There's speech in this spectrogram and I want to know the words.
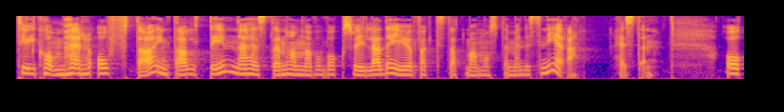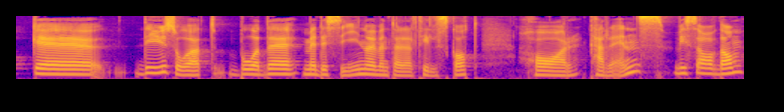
tillkommer ofta, inte alltid, när hästen hamnar på boxvila, det är ju faktiskt att man måste medicinera hästen. Och eh, det är ju så att både medicin och eventuella tillskott har karens, vissa av dem.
